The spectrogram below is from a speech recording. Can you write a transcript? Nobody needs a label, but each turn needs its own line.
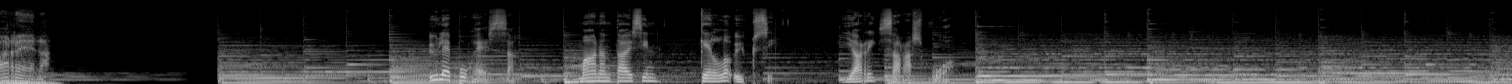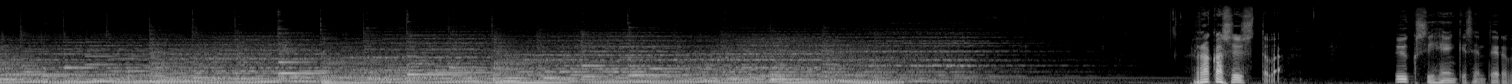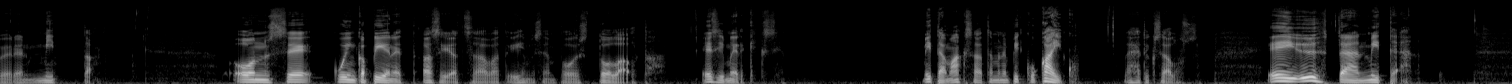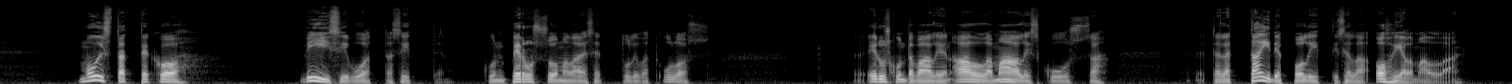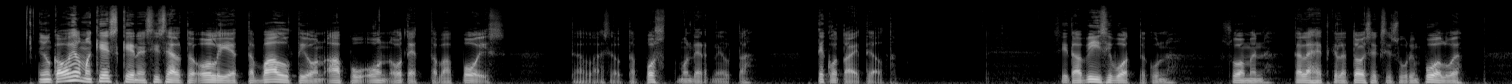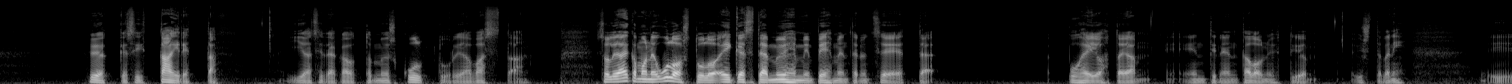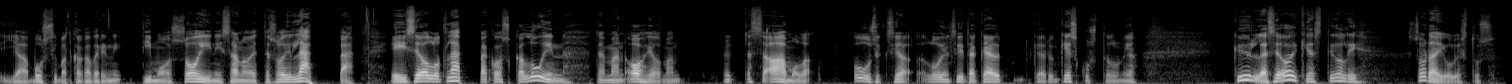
Areena.
Yle puheessa. Maanantaisin kello yksi. Jari Sarasvuo.
Rakas ystävä, yksi henkisen terveyden mitta on se, kuinka pienet asiat saavat ihmisen pois tolaltaan. Esimerkiksi, mitä maksaa tämmöinen pikku kaiku lähetyksen alussa? Ei yhtään mitään. Muistatteko viisi vuotta sitten, kun perussuomalaiset tulivat ulos eduskuntavaalien alla maaliskuussa – tällä taidepoliittisella ohjelmallaan, jonka ohjelman keskeinen sisältö oli, että valtion apu on otettava pois tällaiselta postmodernilta tekotaiteelta. Siitä on viisi vuotta, kun Suomen tällä hetkellä toiseksi suurin puolue hyökkäsi taidetta ja sitä kautta myös kulttuuria vastaan. Se oli aika monen ulostulo, eikä sitä myöhemmin pehmentänyt se, että puheenjohtaja, entinen talonyhtiö ystäväni ja bussimatkakaverini Timo Soini sanoi, että se oli läppä. Ei se ollut läppä, koska luin tämän ohjelman nyt tässä aamulla uusiksi ja luin siitä käy, käydyn keskustelun. Ja kyllä se oikeasti oli sodajulistus,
